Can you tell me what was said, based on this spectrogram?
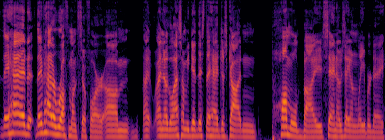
they had they've had a rough month so far. Um, I I know the last time we did this, they had just gotten pummeled by San Jose on Labor Day,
